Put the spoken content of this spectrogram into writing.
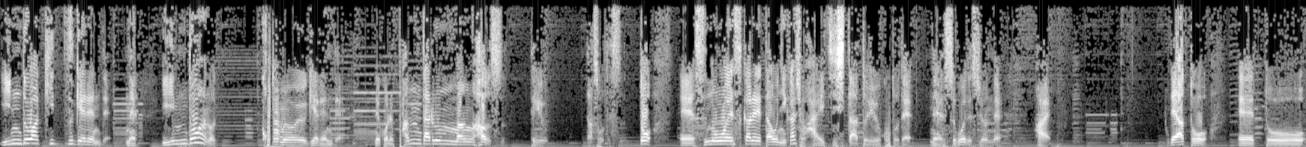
インドアキッズゲレンデ、ね、インドアの子供用ゲレンデ、で、これパンダルンマンハウスっていう、だそうです。と、えー、スノーエスカレーターを2箇所配置したということで、ね、すごいですよね。はい。で、あと、えっ、と、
